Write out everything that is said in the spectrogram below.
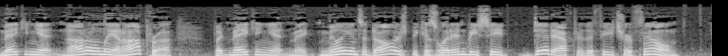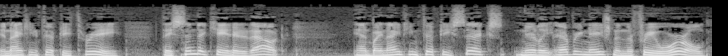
making it not only an opera, but making it make millions of dollars because what NBC did after the feature film in 1953 they syndicated it out, and by 1956, nearly every nation in the free world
